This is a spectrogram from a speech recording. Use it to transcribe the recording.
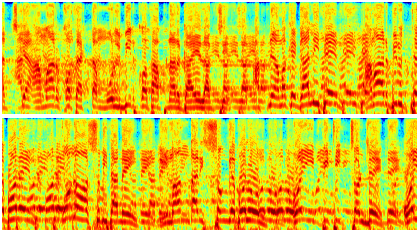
আজকে আমার কথা একটা মলবির কথা আপনার গায়ে লাগছে। আপনি আমাকে গালি দেন, আমার বিরুদ্ধে বলেন, কোনো অসুবিধা নেই। ইমানদারির সঙ্গে বলুন, ওই বিটির জন্য, ওই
